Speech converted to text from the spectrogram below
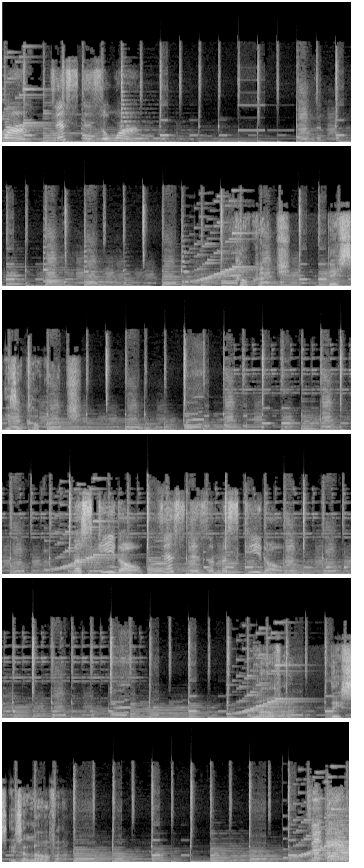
Worm. This is a worm. Cockroach. This is a cockroach. Mosquito. This is a mosquito. Larva. This is a larva. The end.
